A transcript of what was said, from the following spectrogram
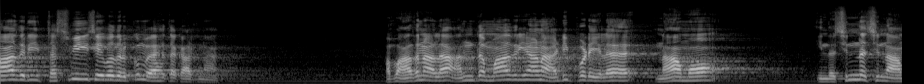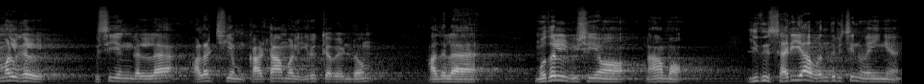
மாதிரி தஸ்வீ செய்வதற்கும் வேகத்தை காட்டினாங்க. அப்போ அதனால் அந்த மாதிரியான அடிப்படையில் நாமோ இந்த சின்ன சின்ன அமல்கள் விஷயங்களில் அலட்சியம் காட்டாமல் இருக்க வேண்டும். அதில் முதல் விஷயம் நாமோ. இது சரியாக வந்துருச்சுன்னு வைங்க.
